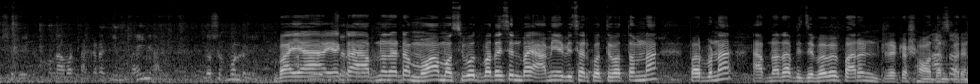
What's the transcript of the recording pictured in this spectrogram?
হিসেবে। এখন আমার টাকাটা কি তাই না। দর্শক মন্ডলী ভাই একটা আপনারা একটা মহা মুসিবত বাতাইছেন ভাই আমি এ বিচার করতে পারতাম না পারব না। আপনারা যেভাবে পারেন এটার একটা সমাধান আচ্ছা, করেন।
